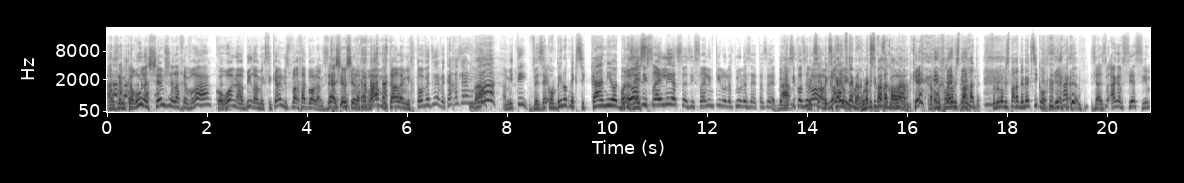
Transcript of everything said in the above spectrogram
אז הם קראו לשם של החברה, קורונה, הבירה המקסיקנית מספר אחת בעולם. זה השם של החברה, מותר להם לכתוב את זה, וככה זה היה מותר. מה? אמיתי. וזה קומבינות מקסיקניות, בוא'נה, לא, זה... זה ישראלי, זה ישראלים כאילו נתנו לזה את הזה. במקסיקו זה לא, הם לא מקסיקנים. מופתעים, אנחנו לא מספר זה אחת בעולם. כן. אנחנו בכלל לא מספר אחת, אפילו לא מספר אחת במקסיקו. זה רק, זה הזוי. אגב, שיא השיאים,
